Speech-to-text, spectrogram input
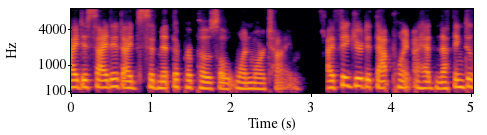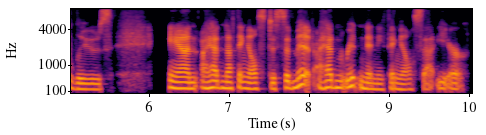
I decided I'd submit the proposal one more time. I figured at that point I had nothing to lose and I had nothing else to submit. I hadn't written anything else that year.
